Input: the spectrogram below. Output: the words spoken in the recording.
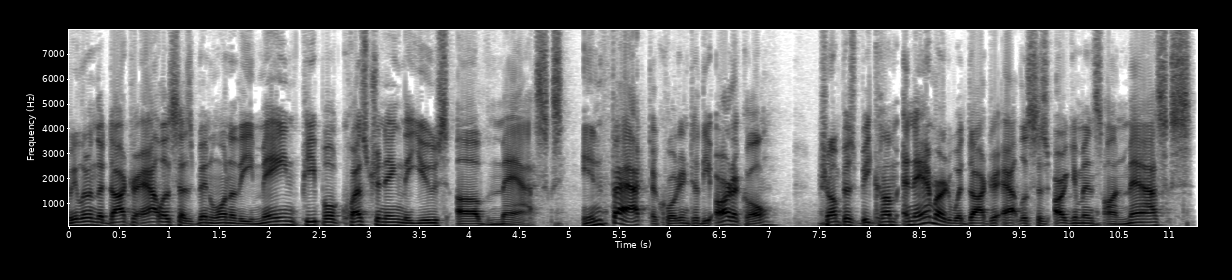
we learn that Dr. Atlas has been one of the main people questioning the use of masks. In fact, according to the article, Trump has become enamored with Dr. Atlas's arguments on masks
